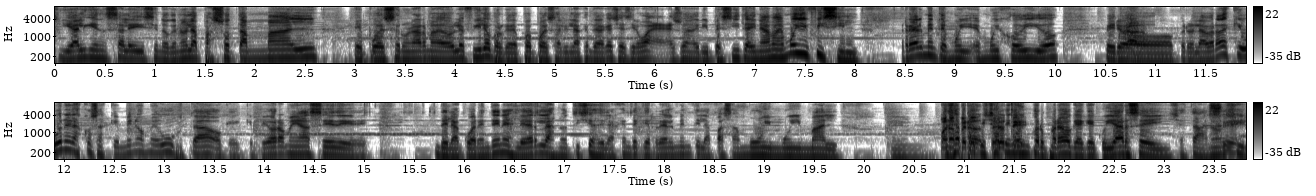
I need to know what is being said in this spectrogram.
si alguien sale diciendo que no la pasó tan mal, eh, puede ser un arma de doble filo, porque después puede salir la gente de la calle y decir, bueno, es una gripecita y nada más. Es muy difícil, realmente es muy, es muy jodido, pero, Claro. pero la verdad es que una de las cosas que menos me gusta o que, que peor me hace de, de la cuarentena es leer las noticias de la gente que realmente la pasa muy, muy mal. Eh, Bueno, pero- ya pero tengo te- incorporado que hay que cuidarse y ya está, ¿no? Sí.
